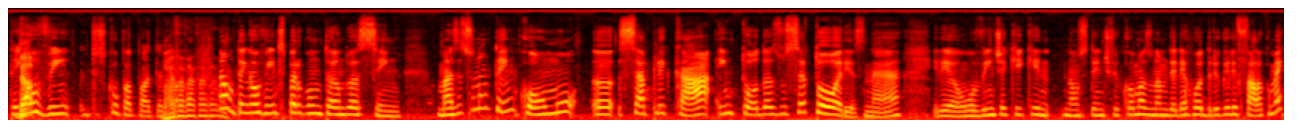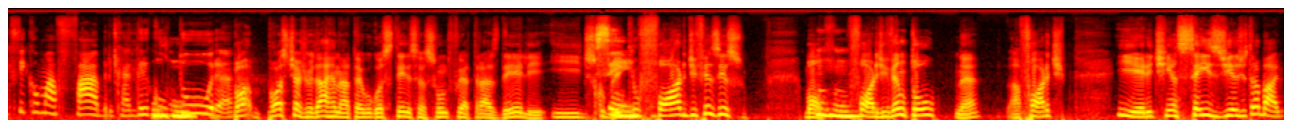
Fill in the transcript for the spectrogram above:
Tem ouvintes. Desculpa, Potter. Vai, vai, vai, vai, vai. Não, tem ouvintes perguntando assim. Mas isso não tem como ah, se aplicar em todos os setores, né? Ele, um ouvinte aqui que não se identificou, mas o nome dele é Rodrigo, ele fala: como é que fica uma fábrica, agricultura? Po- Posso te ajudar, Renata? Eu gostei desse assunto, fui atrás dele e descobri Sim. que o Ford fez isso. Bom, Ford inventou, né? A Ford. E ele tinha seis dias de trabalho.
